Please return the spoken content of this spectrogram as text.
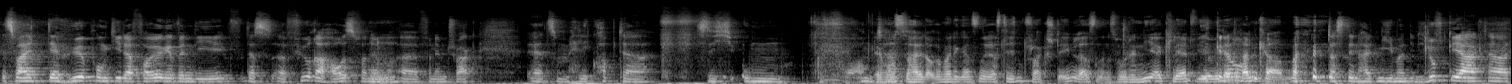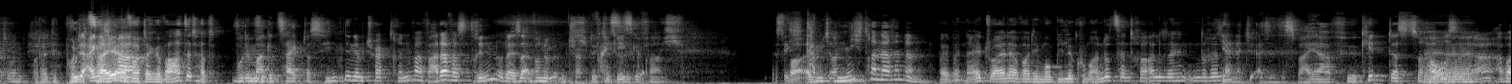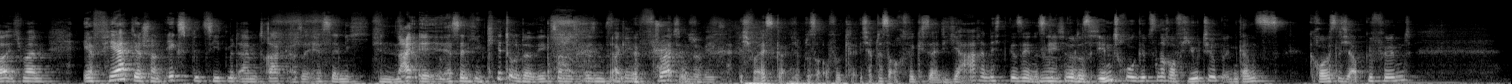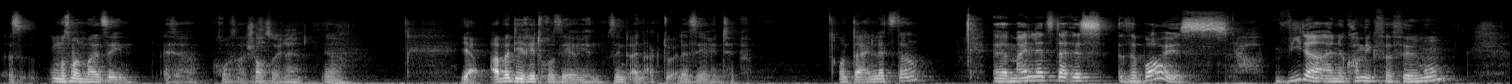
es war halt der Höhepunkt jeder Folge, wenn die, das äh, Führerhaus von dem, Mhm. äh, von dem Truck äh, zum Helikopter sich umgeformt Er hat. musste halt auch immer den ganzen restlichen Truck stehen lassen und es wurde nie erklärt, wie er wieder Genau. dran kam. dass den halt niemand in die Luft gejagt hat und Oder die Polizei eigentlich mal, einfach da gewartet hat. wurde mal gezeigt, was hinten in dem Truck drin war. War da was drin oder ist er einfach nur mit dem Truck durch die Gegend gefahren? nicht. Es Ich war, kann mich auch nicht dran erinnern. weil bei Knight Rider war die mobile Kommandozentrale da hinten drin. Ja, natürlich, also das war ja für Kit das Zuhause, Ja. ja. Aber ich meine, er fährt ja schon explizit mit einem Truck. Also er ist ja nicht in, Ni- äh, er ist ja nicht in Kit unterwegs, sondern er ist in fucking Truck ja schon. unterwegs. Ich weiß gar nicht, ob das aufgeklärt Ich habe das auch wirklich seit Jahren nicht gesehen. Es Nee, gibt nur das nicht. Intro, gibt es noch auf YouTube in ganz gräuslich abgefilmt. Das muss man mal sehen. Ist ja großartig. Schaut euch an. Ja. Ja, aber die Retro-Serien sind ein aktueller Serientipp. Und dein letzter? Äh, mein letzter ist The Boys. Wieder eine Comic-Verfilmung.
